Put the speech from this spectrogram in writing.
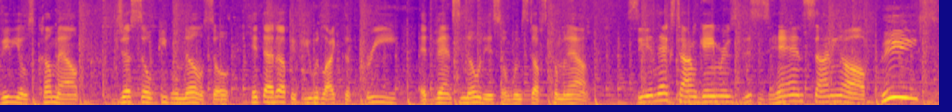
videos come out just so people know. So hit that up if you would like the pre advance notice of when stuff's coming out. See you next time, gamers. This is Hands signing off. Peace.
